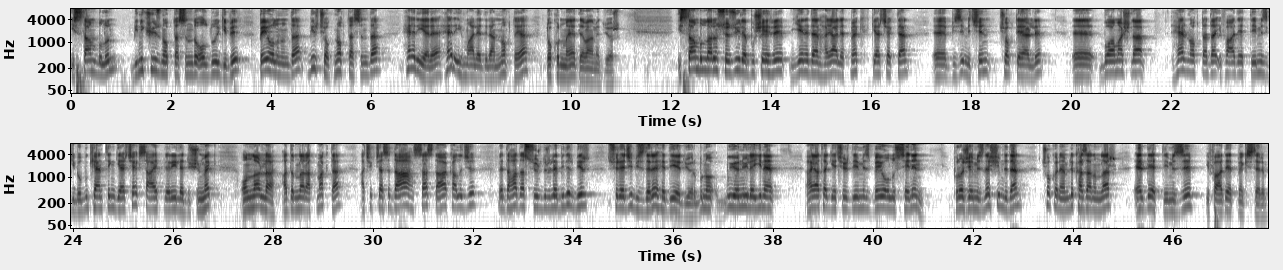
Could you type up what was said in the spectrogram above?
İstanbul'un 1200 noktasında olduğu gibi Beyoğlu'nun da birçok noktasında her yere, her ihmal edilen noktaya dokunmaya devam ediyor. İstanbulluların sözüyle bu şehri yeniden hayal etmek gerçekten e, bizim için çok değerli. E, bu amaçla her noktada ifade ettiğimiz gibi bu kentin gerçek sahipleriyle düşünmek, onlarla adımlar atmak da açıkçası daha hassas, daha kalıcı ve daha da sürdürülebilir bir süreci bizlere hediye ediyor. Bunu bu yönüyle yine hayata geçirdiğimiz Beyoğlu Senin projemizle şimdiden çok önemli kazanımlar elde ettiğimizi ifade etmek isterim.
